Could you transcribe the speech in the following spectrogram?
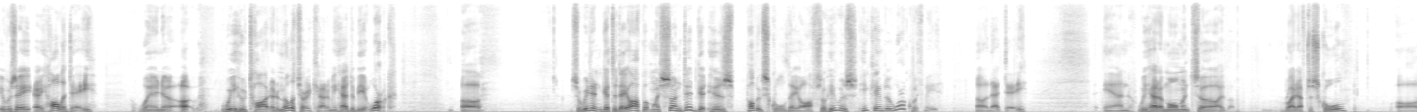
It was a, a holiday when uh, uh, we who taught at a military academy had to be at work. Uh, so we didn't get the day off, but my son did get his public school day off, so he was he came to work with me uh, that day, and we had a moment uh, right after school uh,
